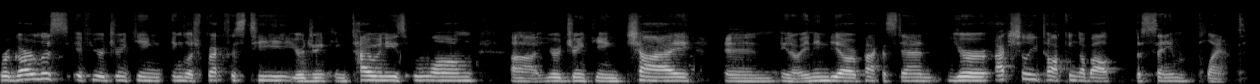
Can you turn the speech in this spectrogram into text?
regardless if you're drinking English breakfast tea, you're drinking Taiwanese oolong, uh, you're drinking chai, and you know in India or Pakistan, you're actually talking about the same plant.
